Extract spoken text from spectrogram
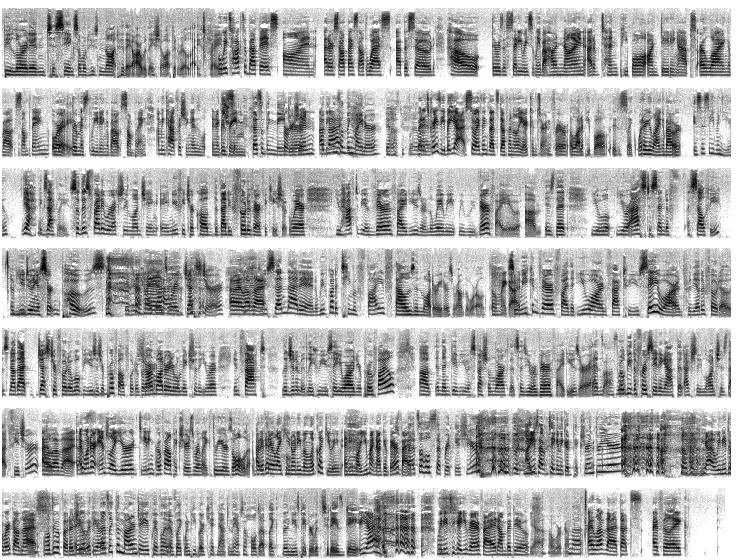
be lured into seeing someone who's not who they are when they show up in real life, right? Well, we talked about this on at our South by Southwest episode. How there was a study recently about how nine out of ten people on dating apps are lying about something or Right. they're misleading about something. I mean, catfishing is an It's- extreme that's something major version but of even that. something minor. Yeah. Most people are but it's crazy. But yeah, so I think that's definitely a concern for a lot of people. Is like, what are you lying about, or is this even you? Yeah, exactly. So this Friday we're actually launching a new feature called the Badoo Photo Verification, where you have to be a verified user, and the way we, we, we verify you um, is that you will, you're asked to send a selfie of you doing a certain pose with your hands or a gesture. Oh, I love and that. You send that in. We've got a team of 5,000 moderators around the world. Oh my god. So we can verify that you are, in fact, who you say you are and through the other photos. Now, that gesture photo won't be used as your profile photo, but our moderator will make sure that you are, in fact, legitimately who you say you are on your profile, um, and then give you a special mark that says you're a verified user. and awesome. we'll be the first dating app that actually launches that feature. I Um, love that. I wonder, Angela, your dating profile pictures were like three years old. What if they're like, you don't even look like you anymore? You might not get verified. That's a whole separate issue. like, I need- just haven't taken a good picture in three years. yeah, we need to work on that. We'll do a photo shoot love- with you. That's like the modern day equivalent of like when people are kidnapped and they have to hold up like the newspaper with today's date. yeah. we need to get you verified on Badoo. Yeah, I'll work on that. I love that. That's, I feel like.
